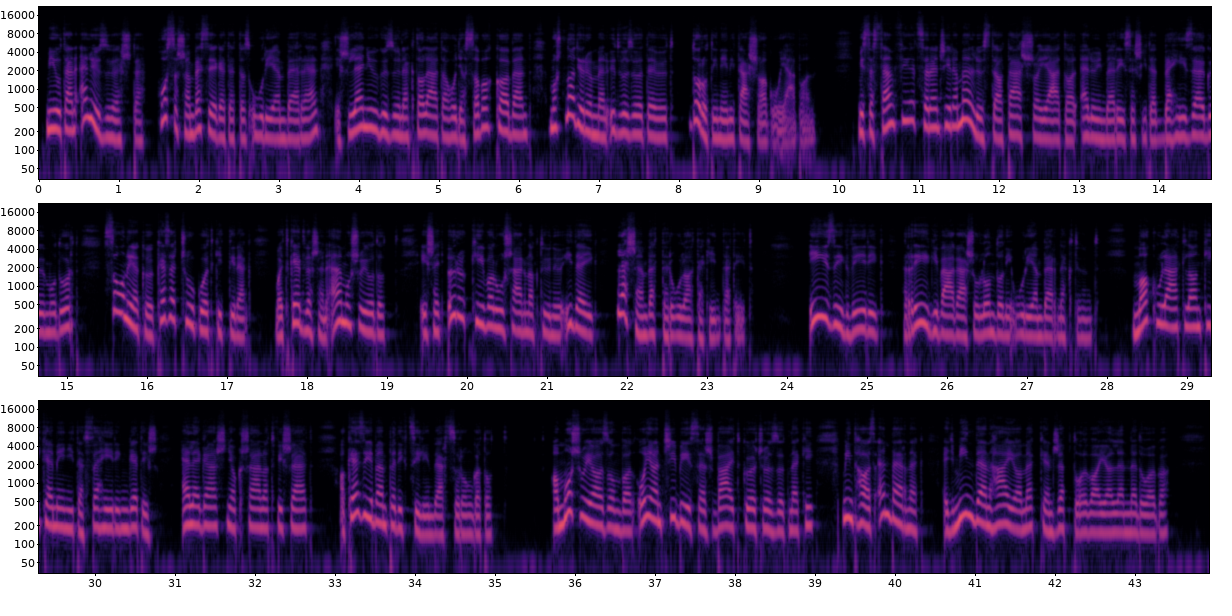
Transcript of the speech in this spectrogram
Miután előző este hosszasan beszélgetett az úriemberrel, és lenyűgözőnek találta, hogy a szavakkal bánt, most nagy örömmel üdvözölte őt Doroti néni társalgójában. Mr. Stanfield szerencsére mellőzte a társai által előnyben részesített behézelgő modort, szó nélkül kezet csókolt Kittinek, majd kedvesen elmosolyodott, és egy örökké valóságnak tűnő ideig lesen vette róla a tekintetét. Ízig-vérig régi vágású londoni úriembernek tűnt. Makulátlan, kikeményített fehéringet és elegáns nyaksálat viselt, a kezében pedig cilindert szorongatott. A mosolya azonban olyan csibészes bájt kölcsönzött neki, mintha az embernek egy minden hájjal megkent zsebtolvajjal lenne dolga.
